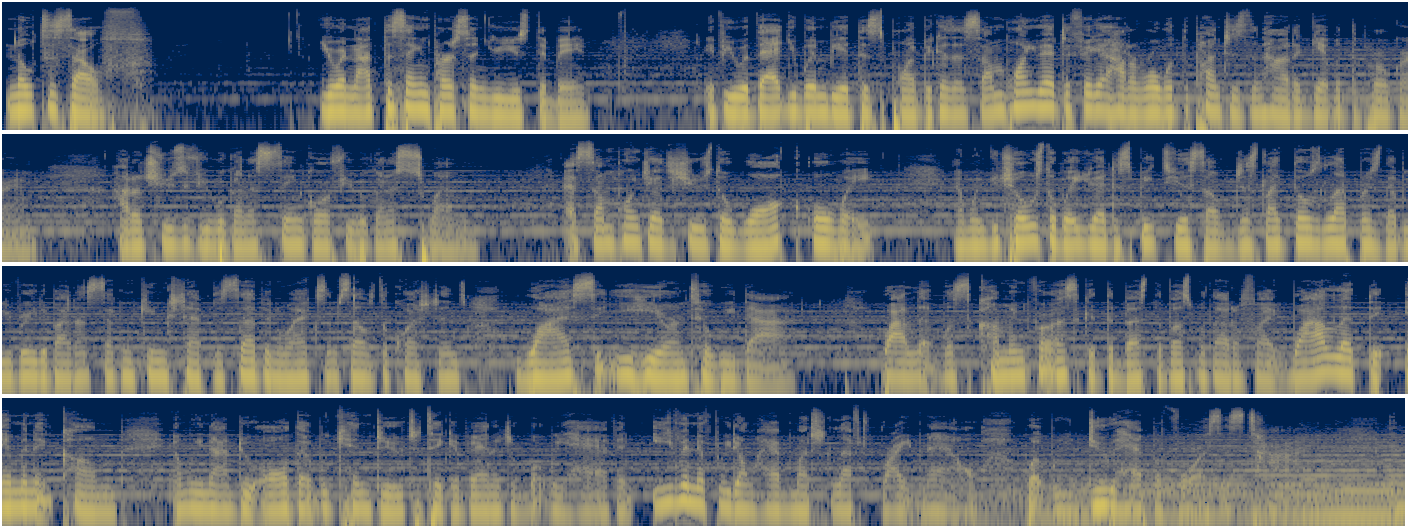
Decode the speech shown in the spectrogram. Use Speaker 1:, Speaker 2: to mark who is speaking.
Speaker 1: Note to self you are not the same person you used to be. If you were that, you wouldn't be at this point because at some point you had to figure out how to roll with the punches and how to get with the program, how to choose if you were going to sink or if you were going to swim. At some point, you had to choose to walk or wait. And when you chose to wait, you had to speak to yourself, just like those lepers that we read about in 2 Kings chapter 7, who ask themselves the questions, Why sit ye here until we die? Why let what's coming for us get the best of us without a fight? Why let the imminent come and we not do all that we can do to take advantage of what we have? And even if we don't have much left right now, what we do have before us is time.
